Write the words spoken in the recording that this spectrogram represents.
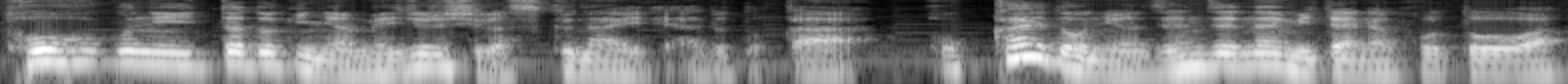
東北に行った時には目印が少ないであるとか、北海道には全然ないみたいなことは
